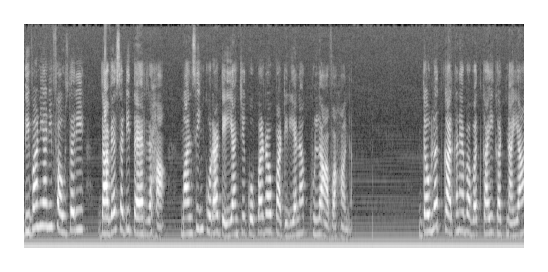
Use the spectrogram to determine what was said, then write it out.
दिवाणी आणि फौजदारी दाव्यासाठी तयार रहा. मानसिंग कोराटे यांचे गोपाळराव पाटील यांना खुलं आवाहन. दौलत कारखान्याबाबत काही घटना या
